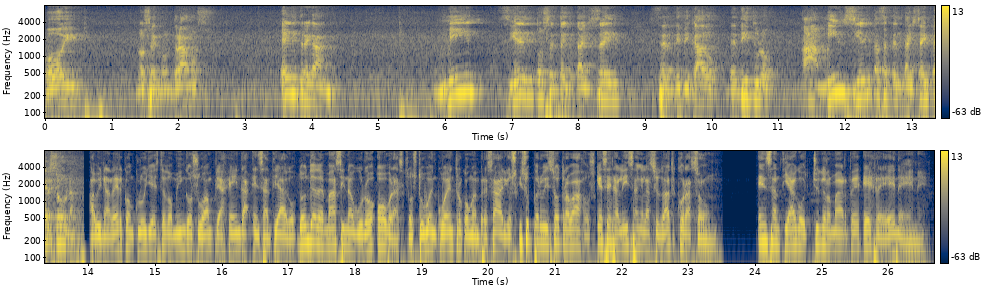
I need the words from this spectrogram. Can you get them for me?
hoy nos encontramos entregando 1.176 certificados de título a 1.176 personas. Abinader concluye este domingo su amplia agenda en Santiago, donde además inauguró obras, sostuvo encuentro con empresarios y supervisó trabajos que se realizan en la ciudad corazón. En Santiago, Junior Marte, RNN.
